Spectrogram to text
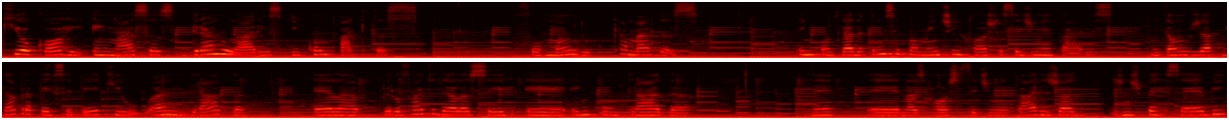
que ocorre em massas granulares e compactas, formando camadas, encontrada principalmente em rochas sedimentares. Então já dá para perceber que o anidrata, ela, pelo fato dela ser é, encontrada né, é, nas rochas sedimentares, já a gente percebe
